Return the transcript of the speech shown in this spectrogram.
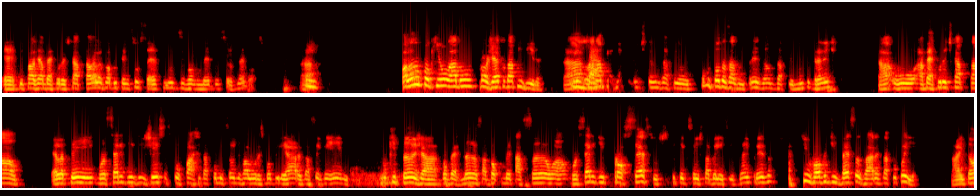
é, que fazem abertura de capital, elas obtêm sucesso no desenvolvimento dos seus negócios. Tá? Falando um pouquinho lá do projeto da Pivida. Tá? Lá na Pivida a gente tem um desafio, como todas as empresas, é um desafio muito grande. Tá? O, a abertura de capital ela tem uma série de exigências por parte da Comissão de Valores Mobiliários, da CVM, no que tange a governança, a documentação, uma série de processos que tem que ser estabelecidos na empresa, que envolve diversas áreas da companhia. Tá? Então,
